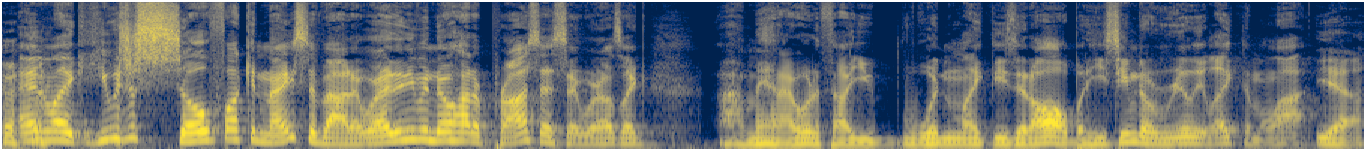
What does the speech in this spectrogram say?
and like he was just so fucking nice about it, where I didn't even know how to process it. Where I was like, "Oh man, I would have thought you wouldn't like these at all," but he seemed to really like them a lot. Yeah.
